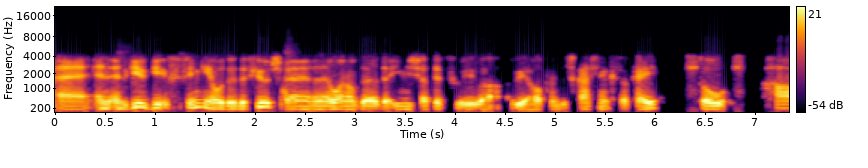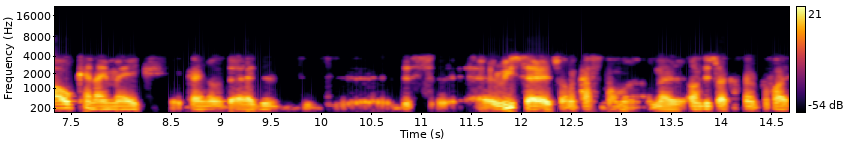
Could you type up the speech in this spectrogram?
Uh, and and give, give, thinking about the, future, uh, one of the, the initiatives we are, we are often discussing is okay. So how can I make kind of the, the, this uh, research on customer on digital customer profile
